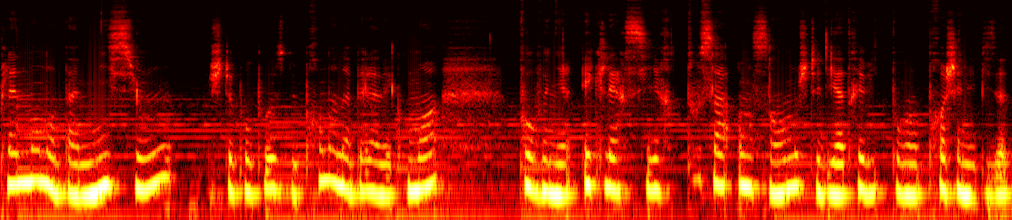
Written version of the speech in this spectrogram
pleinement dans ta mission, je te propose de prendre un appel avec moi pour venir éclaircir tout ça ensemble. Je te dis à très vite pour un prochain épisode.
